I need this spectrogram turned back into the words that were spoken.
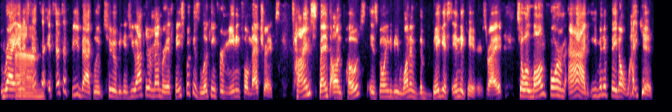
Right, and um, it, sets um, a, it sets a feedback loop too, because you have to remember if Facebook is looking for meaningful metrics, time spent on post is going to be one of the biggest indicators, right? So a long form ad, even if they don't like it,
